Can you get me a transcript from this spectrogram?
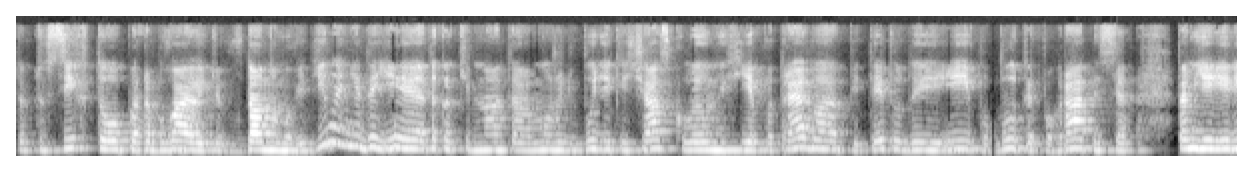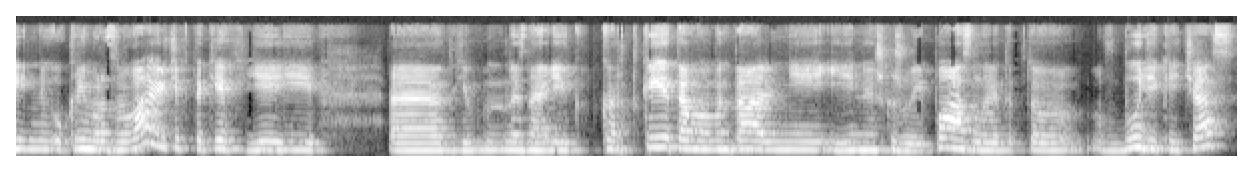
Тобто всі, хто перебувають в даному відділенні, де є така кімната, можуть в будь-який час, коли у них є потреба, піти туди і побути, погратися. Там є, окрім розвиваючих таких, є і такі, не знаю, і картки там моментальні, і ну, я ж кажу, і пазли. Тобто в будь-який час,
